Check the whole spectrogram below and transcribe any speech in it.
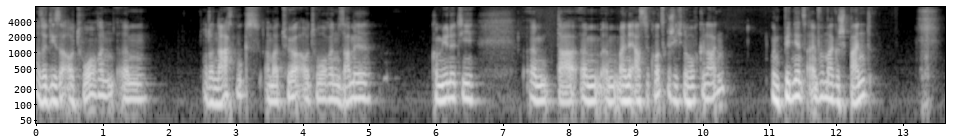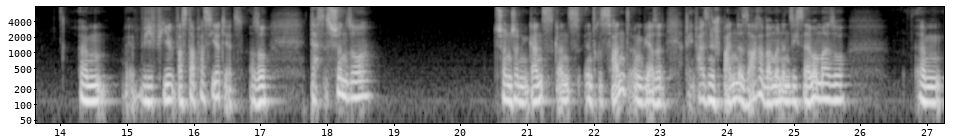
also diese Autoren ähm, oder Nachwuchs, Amateurautoren, Sammel-Community, ähm, da ähm, ähm, meine erste Kurzgeschichte hochgeladen und bin jetzt einfach mal gespannt, ähm, wie viel, was da passiert jetzt. Also das ist schon so, schon, schon ganz, ganz interessant irgendwie. Also auf jeden Fall ist eine spannende Sache, weil man dann sich selber mal so ähm,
